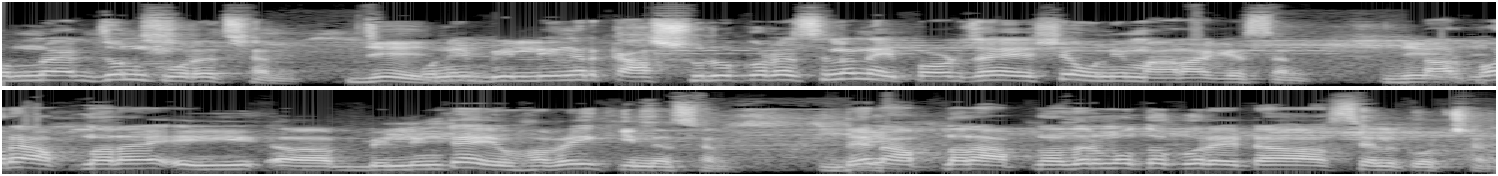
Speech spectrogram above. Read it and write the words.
অন্য একজন করেছেন। জি, উনি বিল্ডিং এর কাজ শুরু করেছিলেন এই পর্যায়ে এসে উনি মারা গেছেন। তারপরে আপনারা এই বিল্ডিংটা এভাবেই কিনেছেন। দেন আপনারা আপনাদের মতো করে এটা সেল করছেন।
